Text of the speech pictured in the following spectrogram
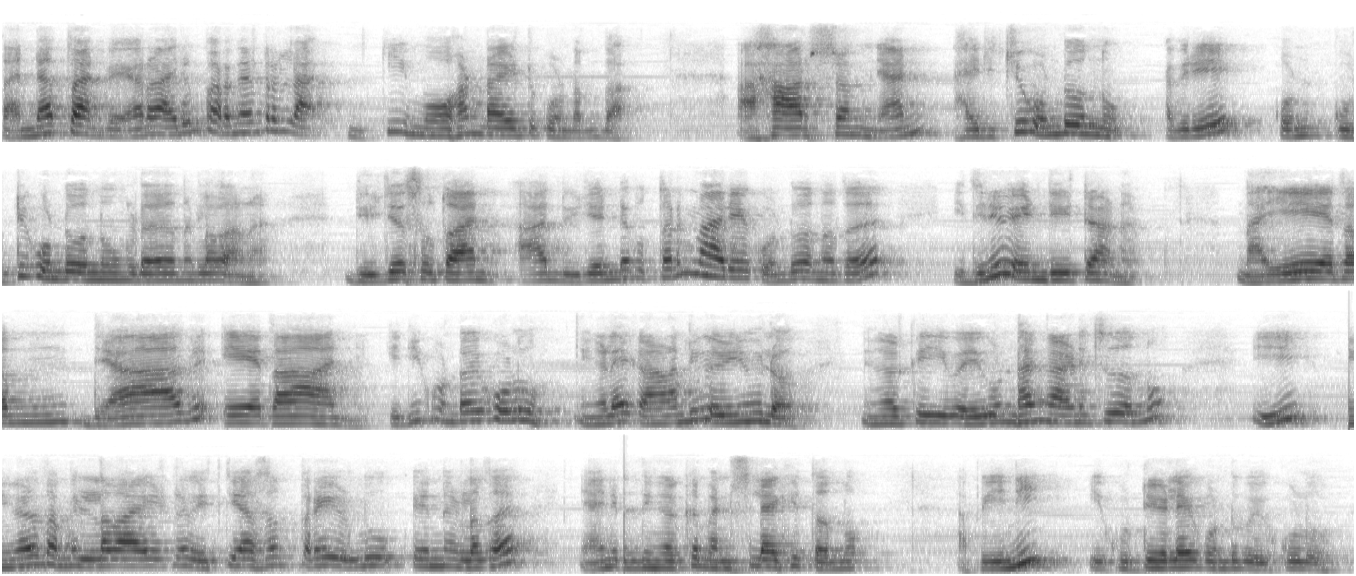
തന്നെത്താൻ വേറെ ആരും പറഞ്ഞിട്ടല്ല. എനിക്ക് ഈ മോഹം ഉണ്ടായിട്ട് കൊണ്ടുവന്നതാ. അഹാർഷം ഞാൻ ഹരിച്ചു കൊണ്ടുവന്നു. അവരെ കൂട്ടി കൊണ്ടുവന്നു ഇങ്ങോട്ട് എന്നുള്ളതാണ്. ദ്വിജസുതാൻ ആ ദ്വിജന്റെ പുത്രന്മാരെ കൊണ്ടുവന്നത് ഇതിനു വേണ്ടിയിട്ടാണ്. നയേതം ദ്രാഗ് ഏതാൻ. ഇനി കൊണ്ടുപോയിക്കോളൂ. നിങ്ങളെ കാണാൻ കഴിഞ്ഞുല്ലോ നിങ്ങൾക്ക് ഈ വൈകുണ്ഠം കാണിച്ചു തന്നു. ഈ നിങ്ങൾ തമ്മിലുള്ളതായിട്ട് വ്യത്യാസം അത്രയേ ഉള്ളൂ എന്നുള്ളത് ഞാൻ നിങ്ങൾക്ക് മനസ്സിലാക്കി തന്നു. അപ്പോൾ ഇനി ഈ കുട്ടികളെ കൊണ്ടുപോയിക്കോളൂ.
